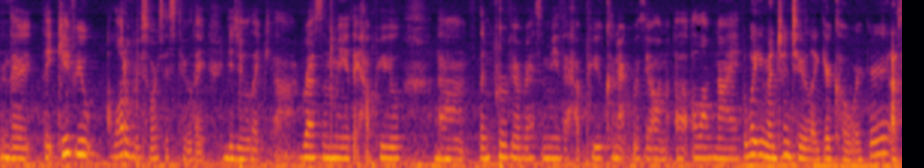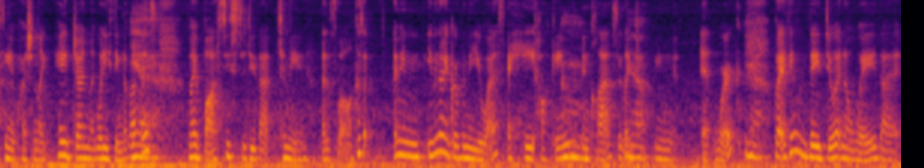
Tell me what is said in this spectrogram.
and they they give you a lot of resources too they you do Mm-hmm. like uh, resume they help you um, improve your resume they help you connect with your uh, alumni what you mentioned too, like your coworker asking a question like, "Hey Zhen, like what do you think about this?" My boss used to do that to me as well. Cuz I mean, even though I grew up in the US, I hate talking Mm. in class or like Yeah. talking at work. Yeah. But I think they do it in a way that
